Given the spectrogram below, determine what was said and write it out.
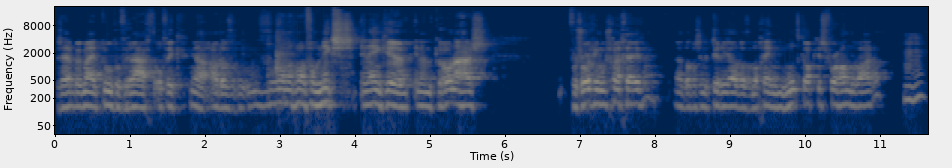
ze hebben mij toen gevraagd of ik ja, van, van niks in één keer in een coronahuis verzorging moest gaan geven. Uh, dat was in de periode dat er nog geen mondkapjes voorhanden waren. Mm -hmm.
